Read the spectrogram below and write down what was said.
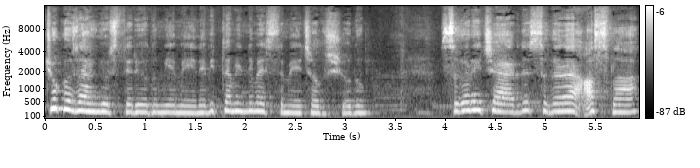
çok özen gösteriyordum yemeğine. Vitaminli beslemeye çalışıyordum. Sigara içerdi. Sigara asla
